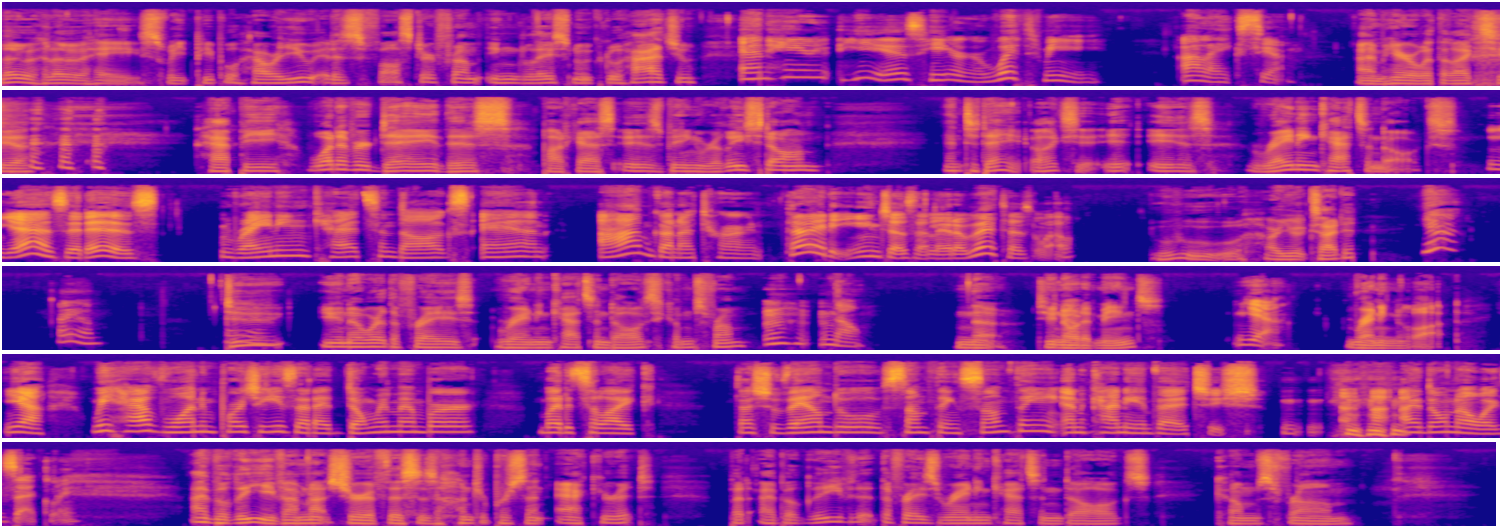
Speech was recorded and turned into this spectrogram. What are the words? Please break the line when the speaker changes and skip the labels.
Hello, hello, hey, sweet people. How are you? It is Foster from Inglês no Rádio.
And here he is here with me, Alexia.
I'm here with Alexia. Happy whatever day this podcast is being released on. And today, Alexia, it is raining cats and dogs.
Yes, it is. Raining cats and dogs, and I'm gonna turn 30 in just a little bit as well.
Ooh, are you excited?
I am.
Do
am.
you know where the phrase raining cats and dogs comes from?
Mhm, No.
No. Do you know
No.
what it means?
Yeah.
Raining a lot.
Yeah. We have one in Portuguese that I don't remember, but it's like tá chovendo something something and canivetes. I, I, I don't know exactly.
I believe, I'm not sure if this is 100% accurate, but I believe that the phrase raining cats and dogs comes from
